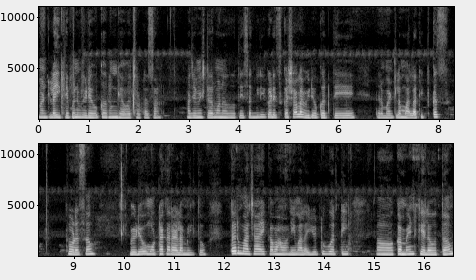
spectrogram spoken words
म्हटलं इथे पण व्हिडिओ करून घ्यावा छोटासा. माझे मिस्टर म्हणत होते सगळीकडेच कशाला व्हिडिओ करते? तर म्हटलं मला तितकंच थोडंसं व्हिडिओ मोठा करायला मिळतो. तर माझ्या एका भावाने मला यूट्यूबवरती कमेंट केलं होतं.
